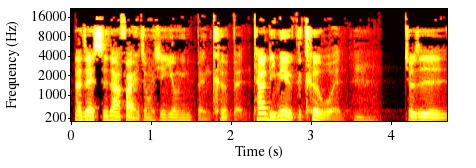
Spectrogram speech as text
那在师大法语中心用一本课本，它里面有个课文，就是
